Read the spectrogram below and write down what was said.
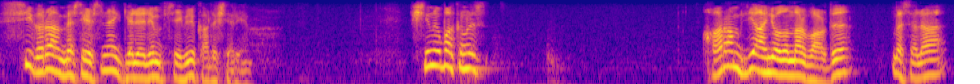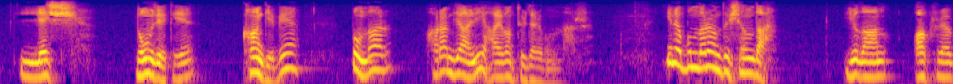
sigara meselesine gelelim sevgili kardeşlerim. Şimdi bakınız haram liani olanlar vardı. Mesela leş, domuz eti, kan gibi bunlar haram yani hayvan türleri bunlar. Yine bunların dışında yılan, akrep,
